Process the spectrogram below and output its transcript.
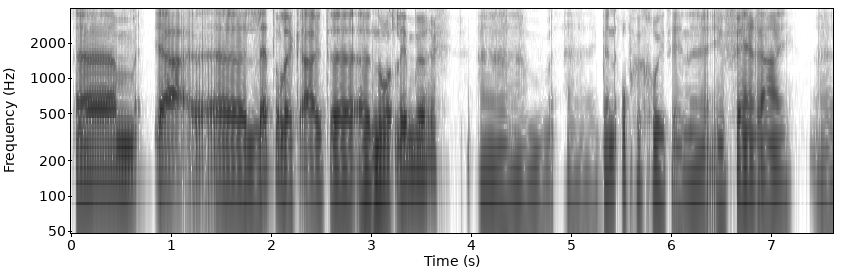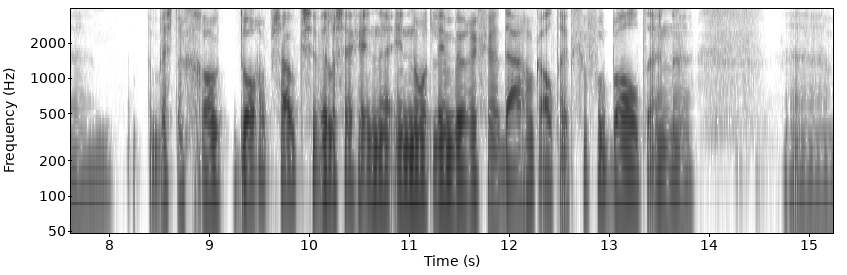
Ehm, ja, eh, letterlijk uit eh, eh, Noord-Limburg. Ehm, eh, ik ben opgegroeid in, eh in Venray. Ehm, best een groot dorp, zou ik ze willen zeggen, in, in Noord-Limburg. Daar ook altijd gevoetbald. En eh, ehm,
